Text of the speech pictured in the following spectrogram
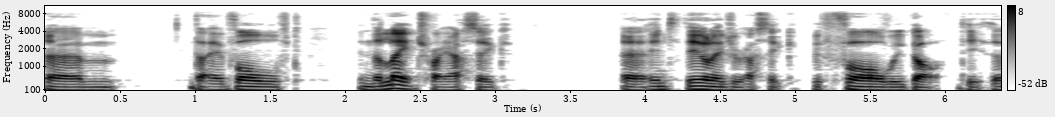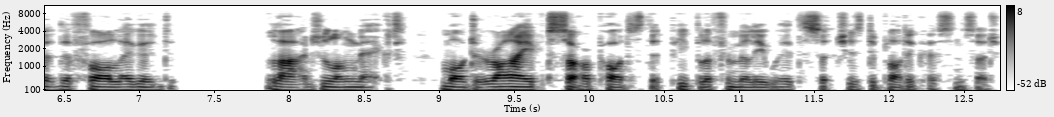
um, that evolved in the late Triassic uh, into the early Jurassic before we got the the, the four-legged, large, long-necked, more derived sauropods that people are familiar with, such as Diplodocus and such.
